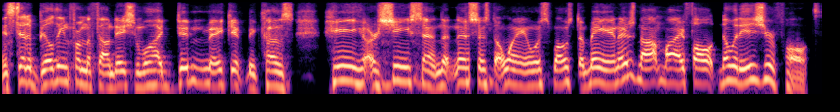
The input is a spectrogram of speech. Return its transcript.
Instead of building from a foundation, well, I didn't make it because he or she said that this is the way it was supposed to be and it's not my fault. No, it is your fault.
